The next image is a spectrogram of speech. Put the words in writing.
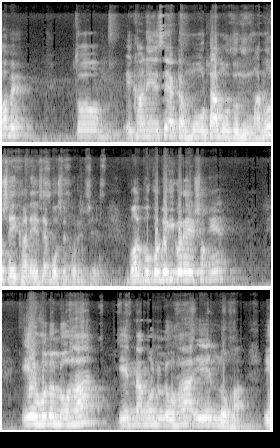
হবে। তো এখানে এসে একটা মোটা মতন মানুষ এইখানে এসে বসে পড়েছে। গল্প করবে কি করে এর সঙ্গে? এ হলো লোহা, এর নাম হলো লোহা, এ লোহা। এ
